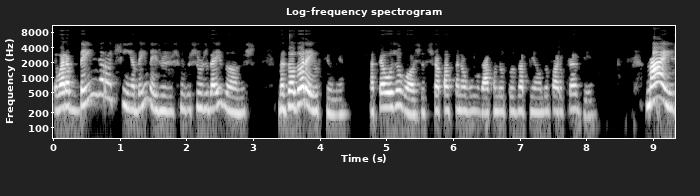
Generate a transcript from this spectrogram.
Eu era bem garotinha, bem mesmo, uns uns 10 anos. Mas eu adorei o filme. Até hoje eu gosto. Se estiver passando em algum lugar quando eu tô zapeando, eu paro pra ver. Mas,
